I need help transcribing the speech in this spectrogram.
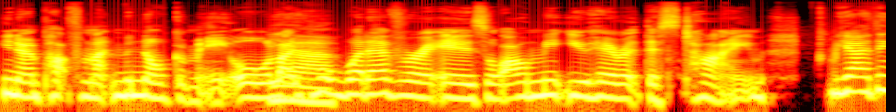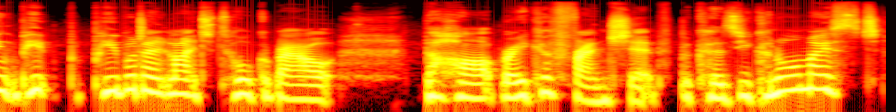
you know apart from like monogamy or like Yeah. whatever it is or i'll meet you here at this time But yeah i think pe- people don't like to talk about the heartbreak of friendship because you can almost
